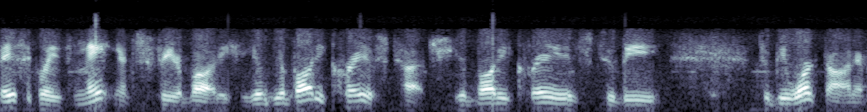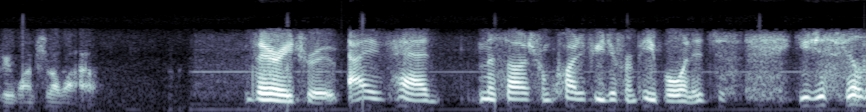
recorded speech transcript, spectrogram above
basically it's maintenance for your body. Your, your body craves touch. Your body craves to be to be worked on every once in a while. Very true. I've had massage from quite a few different people, and it just you just feel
